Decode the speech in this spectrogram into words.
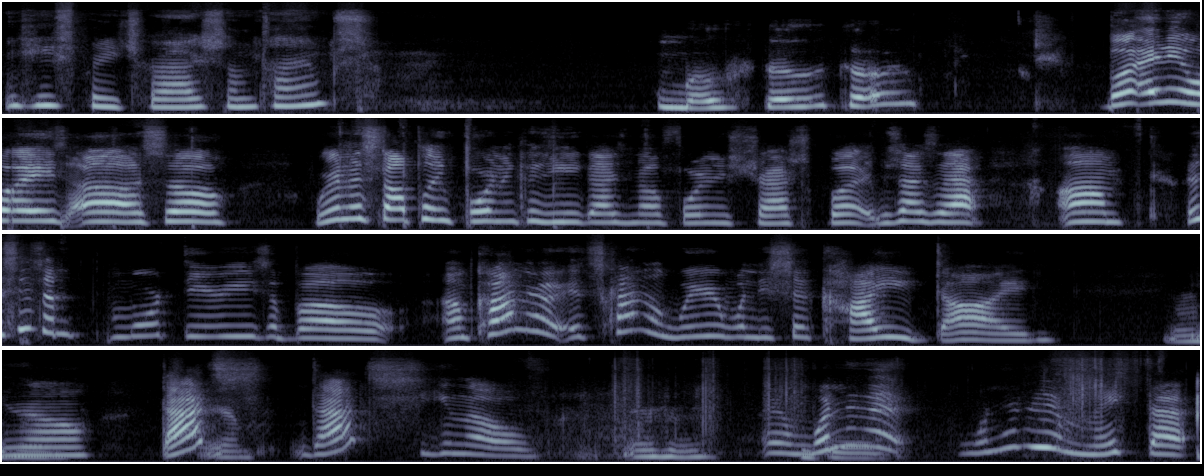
he's pretty trash sometimes. Most of the time. But anyways, uh, so we're gonna stop playing Fortnite because you guys know Fortnite is trash. But besides that, um, this is some more theories about. I'm kind of. It's kind of weird when they said Caillou died. Mm-hmm. You know, that's that's you know. hmm And when did it? When did they make that?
